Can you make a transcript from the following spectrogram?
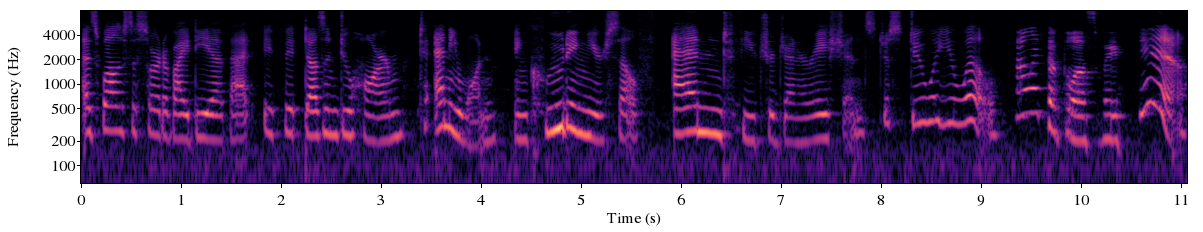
as well as the sort of idea that if it doesn't do harm to anyone, including yourself and future generations, just do what you will. I like that philosophy. Yeah,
